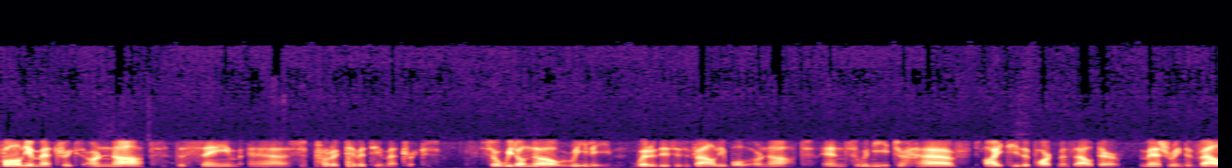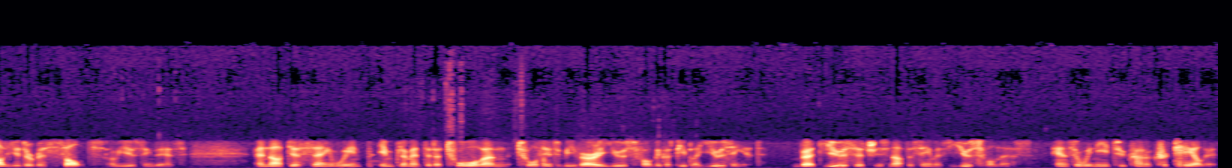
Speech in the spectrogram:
volume metrics are not the same as productivity metrics. So we don't know really whether this is valuable or not. And so we need to have IT departments out there measuring the value, the results of using this, and not just saying we imp- implemented a tool and tools seem to be very useful because people are using it. But usage is not the same as usefulness and so we need to kind of curtail it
